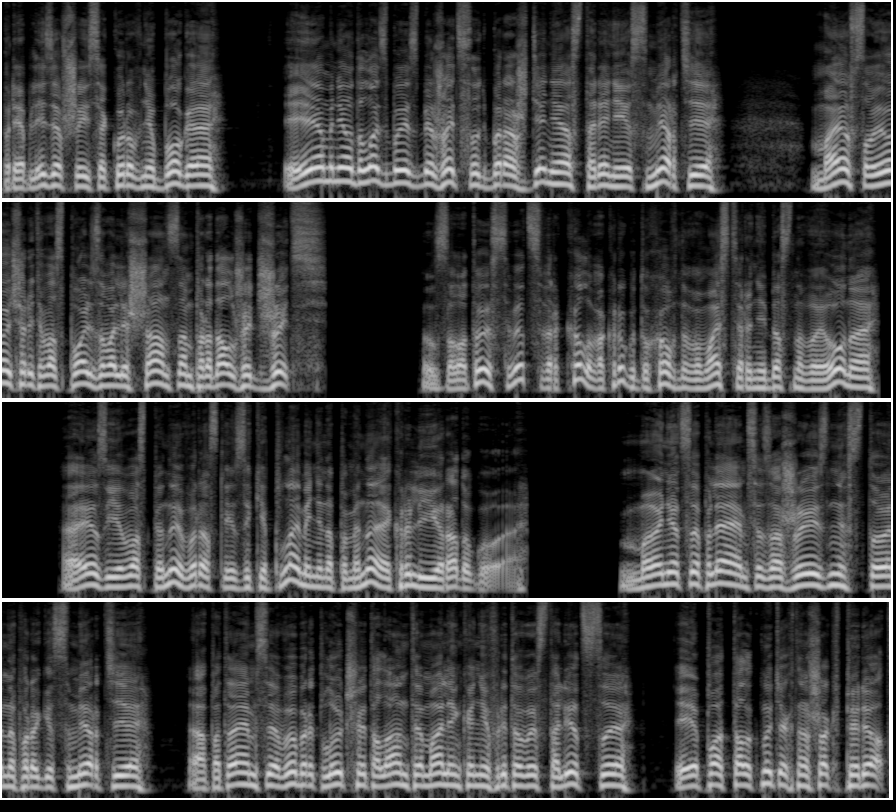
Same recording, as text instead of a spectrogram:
Приблизившиеся к уровню бога, им не удалось бы избежать судьбы рождения, старения и смерти. Мы, в свою очередь, воспользовались шансом продолжить жить. Золотой свет сверкал вокруг духовного мастера Небесного Иона, а из его спины выросли языки пламени, напоминая крылья и радугу. «Мы не цепляемся за жизнь, стоя на пороге смерти, а пытаемся выбрать лучшие таланты маленькой нефритовой столицы и подтолкнуть их на шаг вперед.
